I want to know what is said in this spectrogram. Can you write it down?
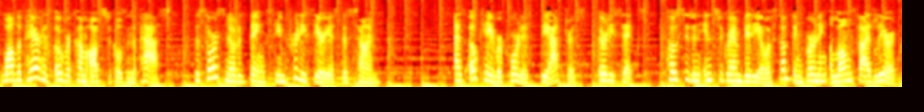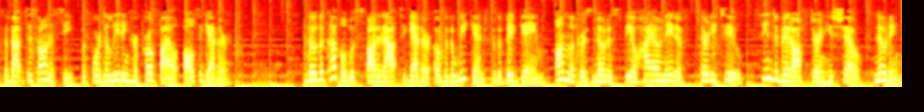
While the pair has overcome obstacles in the past, the source noted things seem pretty serious this time. As OK reported, the actress, 36, posted an Instagram video of something burning alongside lyrics about dishonesty before deleting her profile altogether. Though the couple was spotted out together over the weekend for the big game, onlookers noticed the Ohio native, 32, seemed a bit off during his show, noting,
